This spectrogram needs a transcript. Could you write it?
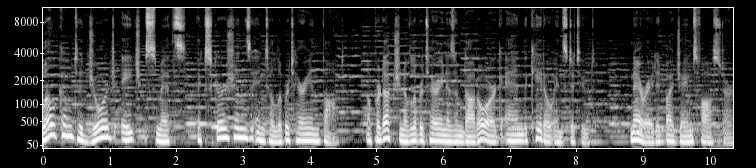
Welcome to George H. Smith's Excursions into Libertarian Thought, a production of libertarianism.org and the Cato Institute, narrated by James Foster.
